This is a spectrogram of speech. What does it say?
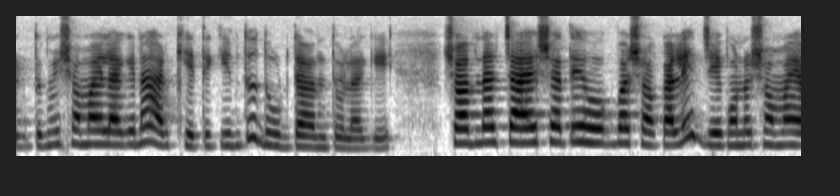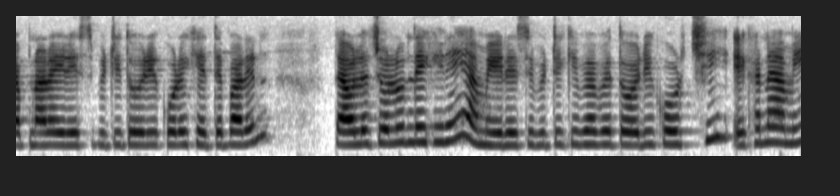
একদমই সময় লাগে না আর খেতে কিন্তু দুর্দান্ত লাগে। সন্ধ্যার চায়ের সাথে হোক বা সকালে যে কোনো সময় আপনারা এই রেসিপিটি তৈরি করে খেতে পারেন। তাহলে চলুন দেখে নিই আমি এই রেসিপিটি কীভাবে তৈরি করছি। এখানে আমি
